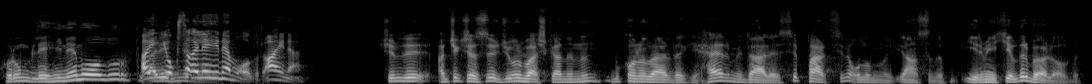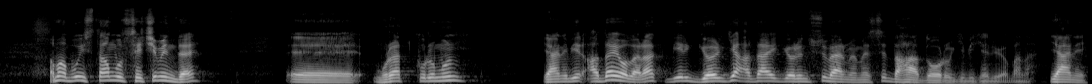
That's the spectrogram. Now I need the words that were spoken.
kurum lehine mi olur? Ay yoksa mi olur? aleyhine mi olur? Aynen. Şimdi açıkçası Cumhurbaşkanı'nın bu konulardaki her müdahalesi partisine olumlu yansıdı. 22 yıldır böyle oldu. Ama bu İstanbul seçiminde e, Murat Kurum'un yani bir aday olarak bir gölge aday görüntüsü vermemesi daha doğru gibi geliyor bana. Yani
